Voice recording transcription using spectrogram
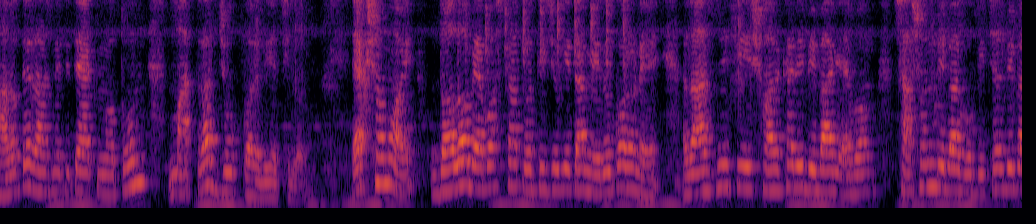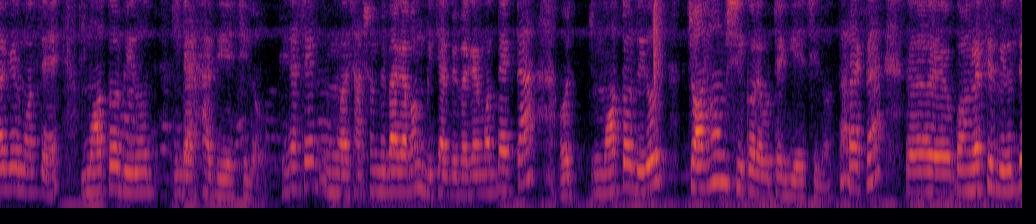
ভারতের রাজনীতিতে এক নতুন মাত্রা যোগ করে দিয়েছিল। এক সময় দল ব্যবস্থা প্রতিযোগিতা মেরুকরণে রাজনীতি, সরকারি বিভাগ এবং শাসন বিভাগ ও বিচার বিভাগের মধ্যে মতবিরোধ দেখা দিয়েছিল। ঠিক আছে? শাসন বিভাগ এবং বিচার বিভাগের মধ্যে একটা মতবিরোধ চরম শিখরে উঠে গিয়েছিল। তারা একটা কংগ্রেসের বিরুদ্ধে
